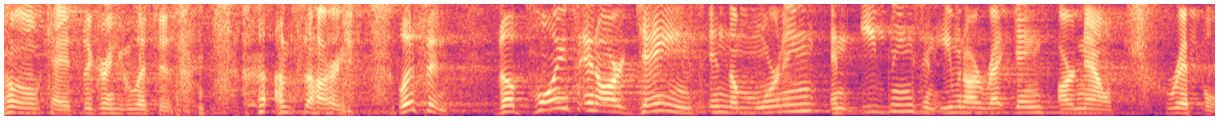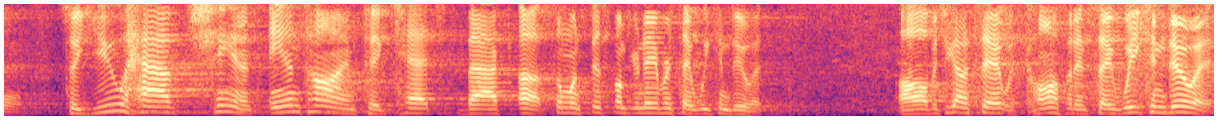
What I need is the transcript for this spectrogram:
Oh, okay, it's the green glitches. I'm sorry. Listen, the points in our games in the morning and evenings and even our rec games are now triple. So you have chance and time to catch back up. Someone fist bump your neighbor and say, We can do it. Oh, but you got to say it with confidence. Say, We can do it.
